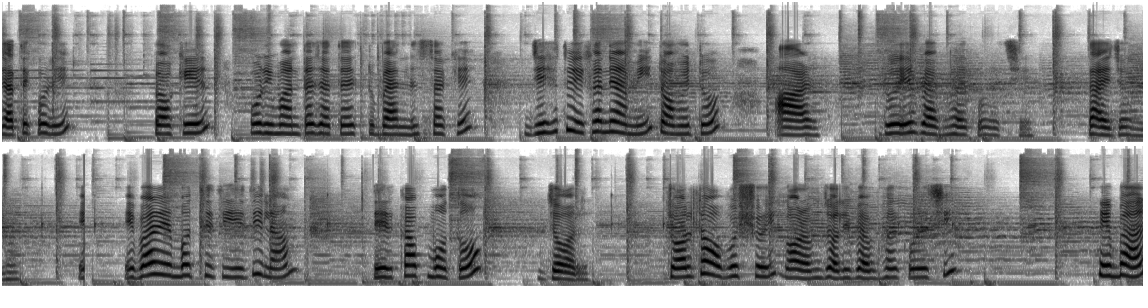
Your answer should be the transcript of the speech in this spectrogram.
যাতে করে টকের পরিমাণটা যাতে একটু ব্যালেন্স থাকে। যেহেতু এখানে আমি টমেটো আর দইয়ের ব্যবহার করেছি, তাই জন্য। এবার এর মধ্যে দিয়ে দিলাম দেড় কাপ মতো জল। জলটা অবশ্যই গরম জলই ব্যবহার করেছি। এবার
